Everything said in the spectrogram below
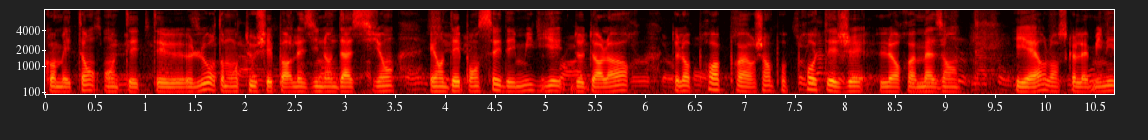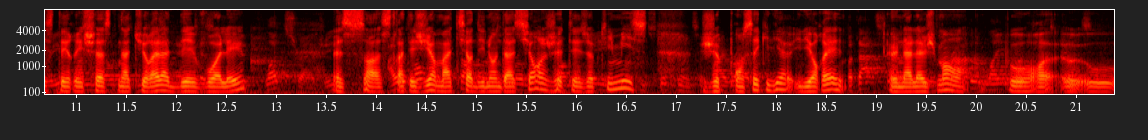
commettants ont été lourdement touchés par les inondations et ont dépensé des milliers de dollars de leur propre argent pour protéger leur maison. Hier, lorsque le ministre des Richesses naturelles a dévoilé sa stratégie en matière d'inondation, j'étais optimiste. Je pensais qu'il y, aurait un allègement pour euh,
